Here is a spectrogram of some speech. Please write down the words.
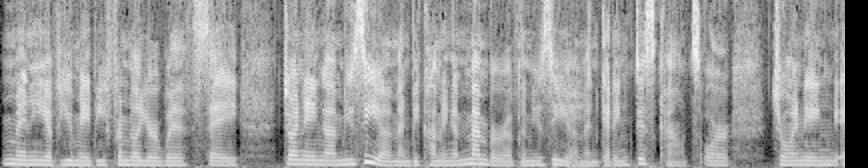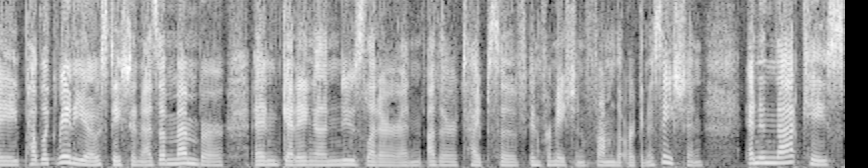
many of you may be familiar with, say, joining a museum and becoming a member of the museum mm. and getting discounts, or joining a public radio station as a member and getting a newsletter and other types of information from the organization. And in that case,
